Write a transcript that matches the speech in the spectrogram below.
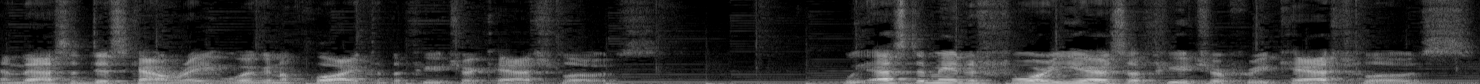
And that's a discount rate we're going to apply to the future cash flows. We estimated four years of future free cash flows.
